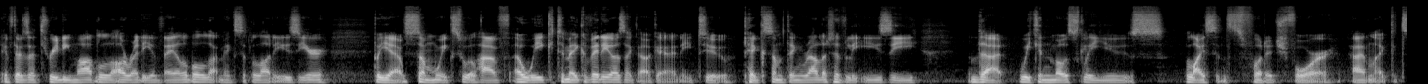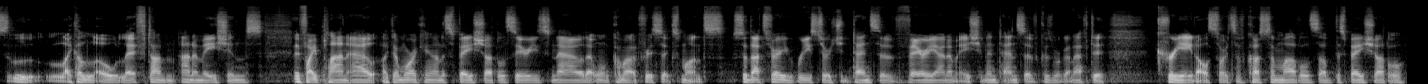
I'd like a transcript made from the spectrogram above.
if there's a 3D model already available, that makes it a lot easier. But yeah, some weeks we'll have a week to make a video. I was like, okay, I need to pick something relatively easy that we can mostly use licensed footage for and like it's l- like a low lift on animations if i plan out like i'm working on a space shuttle series now that won't come out for six months so that's very research intensive very animation intensive because we're going to have to create all sorts of custom models of the space shuttle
